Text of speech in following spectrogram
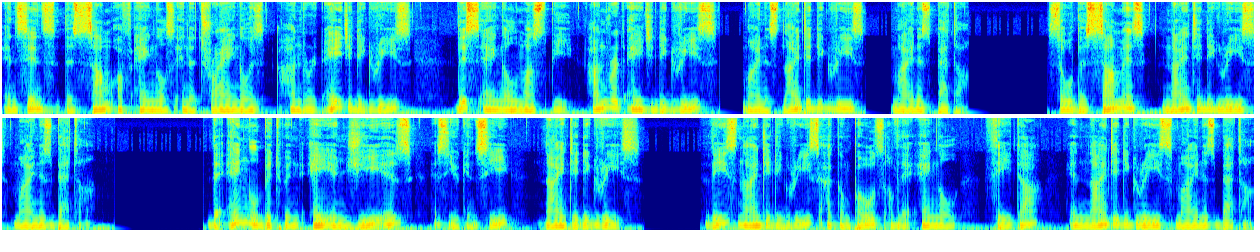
And since the sum of angles in a triangle is 180 degrees, this angle must be 180 degrees minus 90 degrees minus beta so the sum is 90 degrees minus beta. The angle between A and G is, as you can see, 90 degrees. These 90 degrees are composed of the angle theta and 90 degrees minus beta.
